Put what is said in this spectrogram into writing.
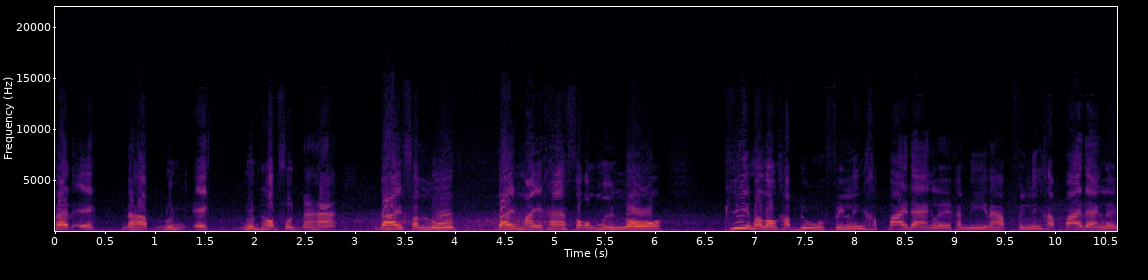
ZX นะครับ รุ่น X รุ่นท็อปสุดนะฮะ ได้ซันรูฟได้ไมค์แค่ 20,000 โล พี่มาลองขับดูฟีลลิ่งขับป้ายแดงเลยคันนี้นะครับฟีลลิ่งขับป้ายแดงเลย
